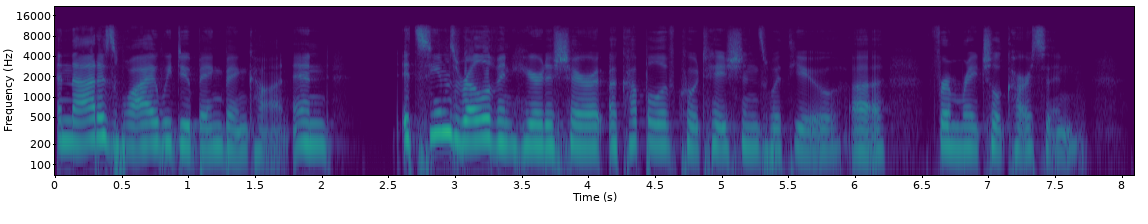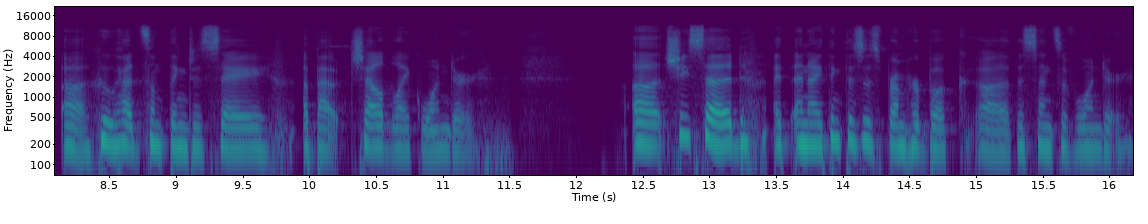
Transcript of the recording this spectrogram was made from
And that is why we do Bang Bang Con. And it seems relevant here to share a couple of quotations with you uh, from Rachel Carson, uh, who had something to say about childlike wonder. Uh, she said, and I think this is from her book, uh, The Sense of Wonder.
